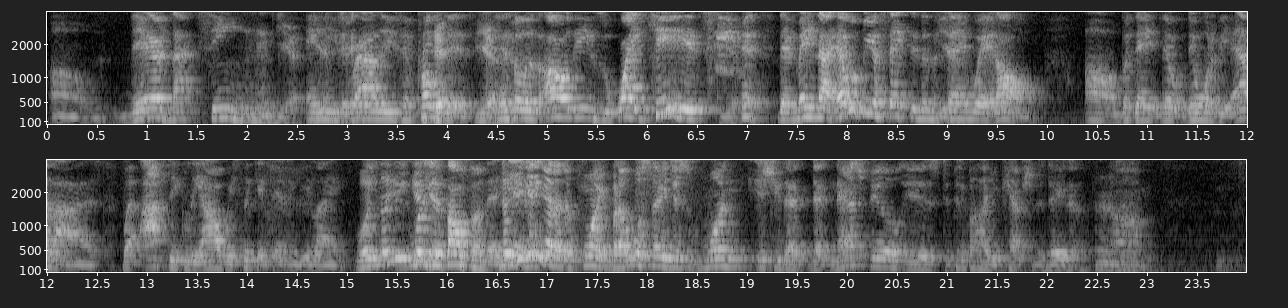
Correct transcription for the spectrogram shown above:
Um, they're not seen Mhm, yeah, in yeah. these rallies and protests. yeah. And so it's all these white kids that may not ever be affected in the same way at all. Um, but they they, they want to be allies. But optically, I always look at that and be like, well, you know, you, "What is your thoughts on that?" No, Yeah. you're getting out of the point, but I will say just one issue that, that Nashville is, depending on how you capture the data, Mhm. um,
